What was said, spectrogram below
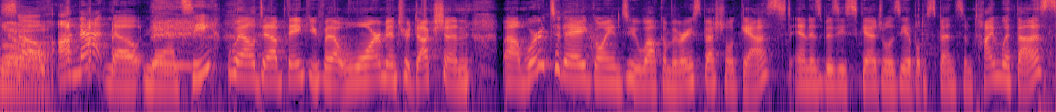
Oh. So, on that note, Nancy. Well, Deb, thank you for that warm introduction. Um, we're today going to welcome a very special guest, and his busy schedule is able to spend some time with us.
